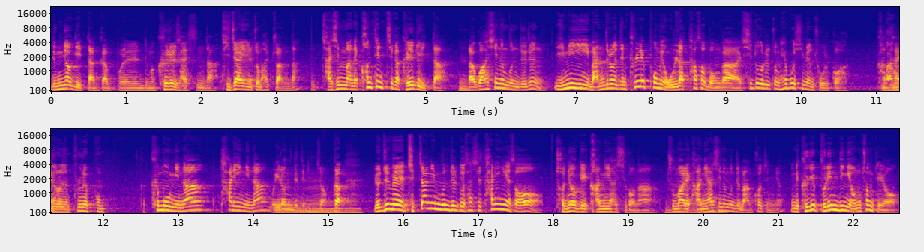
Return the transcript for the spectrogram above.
능력이 있다. 그러니까 뭐 예를 들면 글을 잘 쓴다. 디자인을 좀 할 줄 안다. 자신만의 컨텐츠가 그래도 있다 라고 하시는 분들은 이미 만들어진 플랫폼에 올라타서 뭔가 시도를 좀 해보시면 좋을 것 같아요. 만들어진 플랫폼? 그러니까 크몽이나 타링이나 뭐 이런 데들 있죠. 그러니까 요즘에 직장인 분들도 사실 타링에서 저녁에 강의하시거나 주말에 강의하시는 분들 많거든요. 근데 그게 브랜딩이 엄청 돼요.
